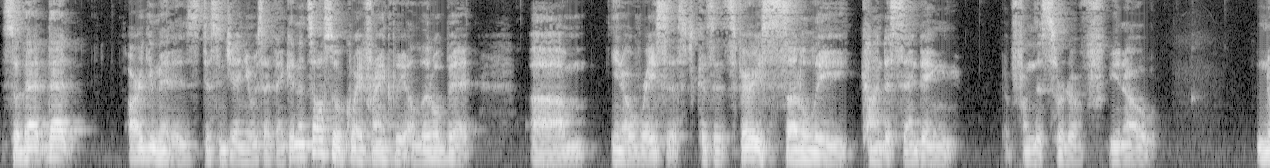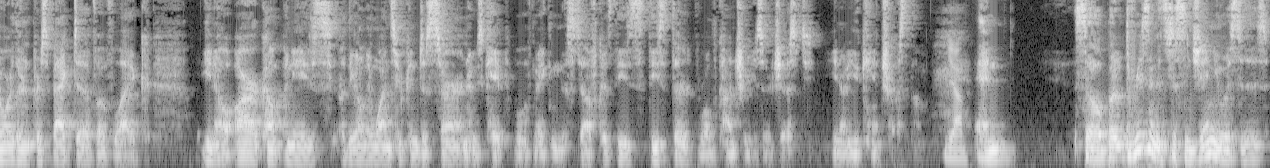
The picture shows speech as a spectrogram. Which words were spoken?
so that that argument is disingenuous, I think, and it's also, quite frankly, a little bit, um, you know, racist because it's very subtly condescending from this sort of, you know, northern perspective of like, you know, our companies are the only ones who can discern who's capable of making this stuff because these these third world countries are just, you know, you can't trust them. Yeah. And so, but the reason it's disingenuous is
